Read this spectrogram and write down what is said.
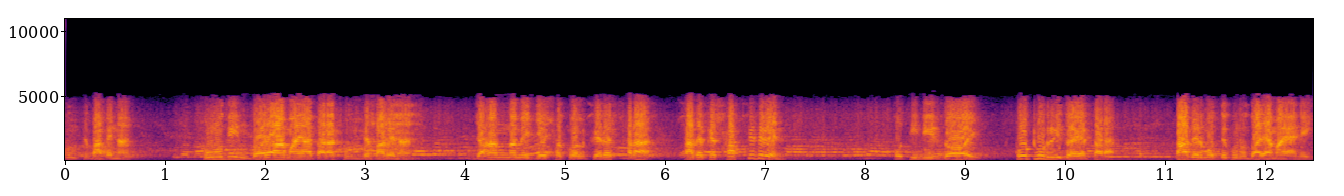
শুনতে পাবে না। কোনোদিন দয়া, মায়া তারা শুনতে পাবে না। জাহান নামে যে সকল ফেরত তারা তাদেরকে শাস্তি দেবেন, অতি নির্দয়, কঠোর হৃদয়ের তারা। তাদের মধ্যে কোনো দয়া, মায়া নেই।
